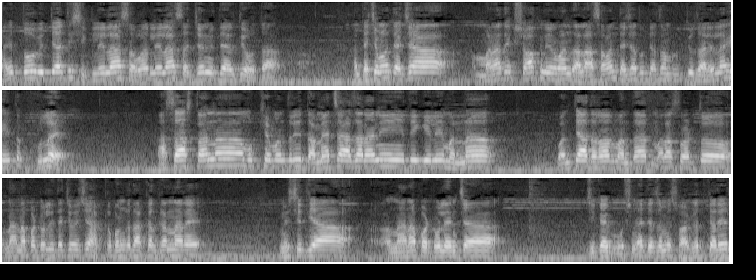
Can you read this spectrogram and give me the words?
आणि तो विद्यार्थी शिकलेला सवरलेला सज्जन विद्यार्थी होता. आणि त्याच्यामुळे त्याच्या मनात एक शॉक निर्माण झाला असावा आणि त्याच्यातून त्याचा मृत्यू झालेला आहे. हे तर खुलं आहे. असं असताना मुख्यमंत्री दम्याच्या आजाराने ते गेले म्हणणं कोणत्या आधारावर म्हणतात मला असं वाटतं नाना पटोले त्याच्याविषयी हक्कभंग दाखल करणार आहे. निश्चित या नाना पटोल्यांच्या जी काही घोषणा आहे त्याचं मी स्वागत करेल.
